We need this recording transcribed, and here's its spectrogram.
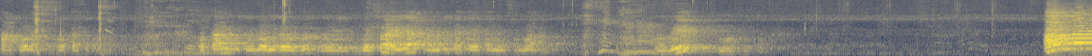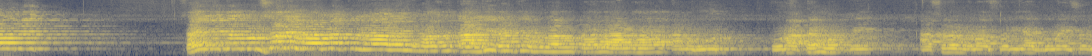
পাথর আছে ওটাকে বলা হয়। ও তার দেশ আইয়া আমেরিকাতে এখন মুসলমান নবী মধ্যে আসর নামাজ পড়িয়া ঘুমাইছেন।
